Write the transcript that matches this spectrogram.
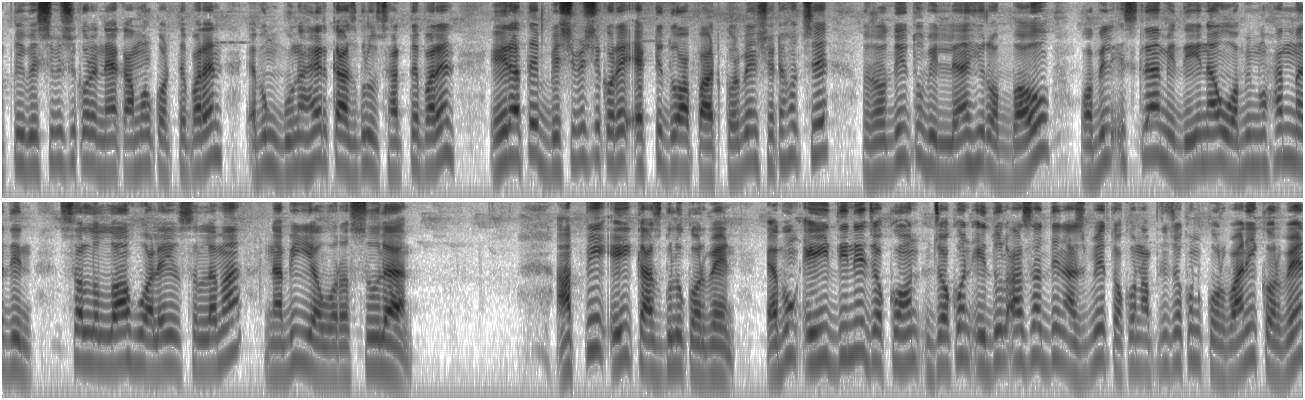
আপনি বেশি বেশি করে ন্যাক আমল করতে পারেন এবং গুনাহের কাজগুলো ছাড়তে পারেন, এই রাতে বেশি বেশি করে একটি দোয়া পাঠ করবেন। সেটা হচ্ছে, রদিতু বিল্লাহি রব্বাউ ওয়াবিল ইসলামী দিন আউ ওয়াবি মুহাম্মাদিন সাল্লাহু আলাইসাল্লামা নাবিয়া ও রসুলা। আপনি এই কাজগুলো করবেন। এবং এই দিনে যখন যখন ঈদুল আজহার দিন আসবে, তখন আপনি যখন কোরবানি করবেন,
